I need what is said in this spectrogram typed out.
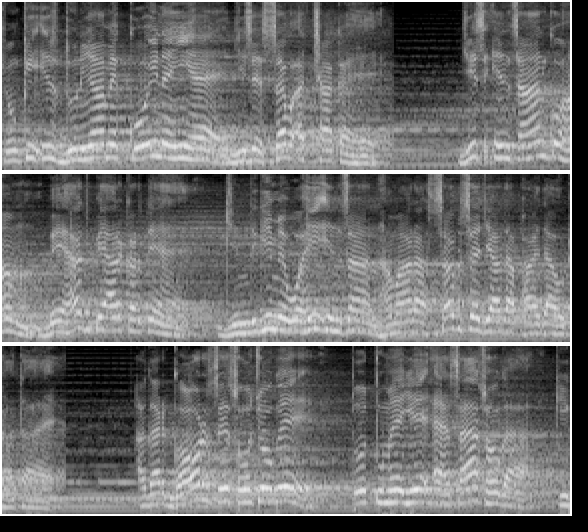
क्योंकि इस दुनिया में कोई नहीं है जिसे सब अच्छा कहे। जिस इंसान को हम बेहद प्यार करते हैं, ज़िंदगी में वही इंसान हमारा सबसे ज़्यादा फ़ायदा उठाता है। अगर गौर से सोचोगे तो तुम्हें ये एहसास होगा कि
